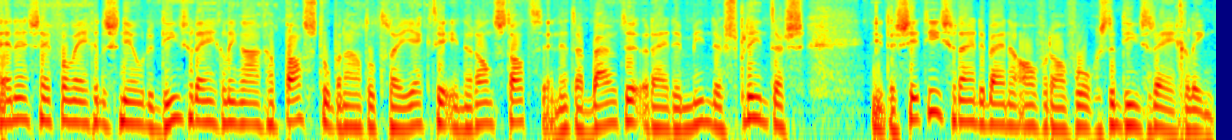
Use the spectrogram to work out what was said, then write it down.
De NS heeft vanwege de sneeuw de dienstregeling aangepast. Op een aantal trajecten in de Randstad en net daarbuiten rijden minder sprinters. De intercities rijden bijna overal volgens de dienstregeling.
